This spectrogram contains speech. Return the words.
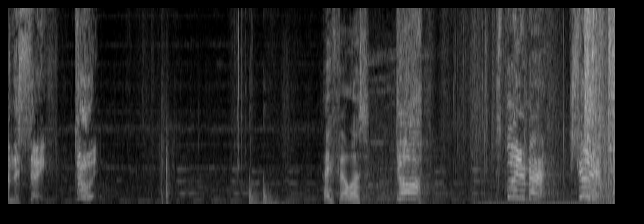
Open the safe. Do it. Hey, fellas. Ah! Spider-Man! Shoot him!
